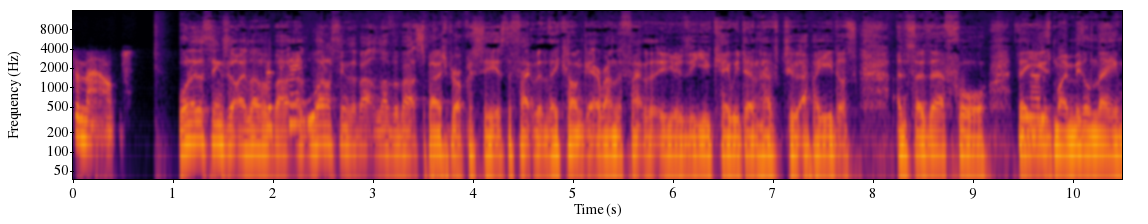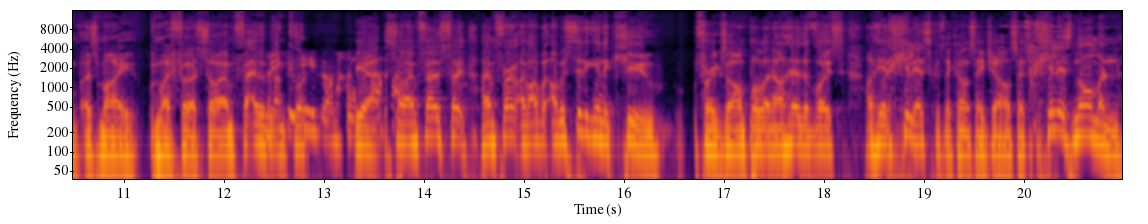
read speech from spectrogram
them out. One of the things that I love about one of the things about love about Spanish bureaucracy is the fact that they can't get around the fact that you know, the UK we don't have two apellidos, and so therefore they no. use my middle name as my my first. So I'm forever being called. yeah, so I'm first. So I'm forever, I, I, was sitting in a queue, for example, and I'll hear the voice. I'll hear Gilles because they can't say Charles. So it's Gilles Norman.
